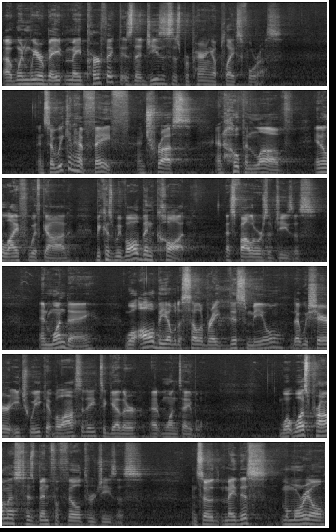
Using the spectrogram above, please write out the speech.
uh, when we are made perfect, is that Jesus is preparing a place for us. And so we can have faith and trust and hope and love in a life with God because we've all been caught as followers of Jesus. And one day, we'll all be able to celebrate this meal that we share each week at Velocity together at one table. What was promised has been fulfilled through Jesus. And so may this memorial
